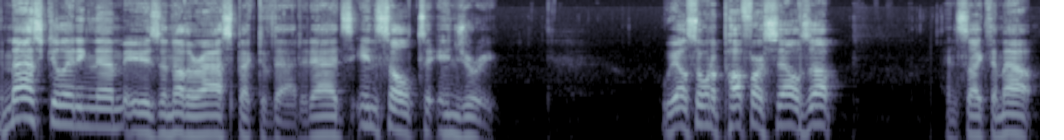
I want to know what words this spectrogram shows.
Emasculating them is another aspect of that. It adds insult to injury. We also want to puff ourselves up and psych them out.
